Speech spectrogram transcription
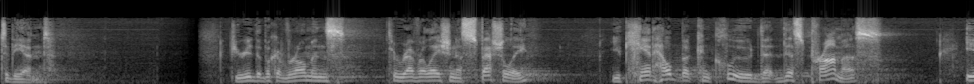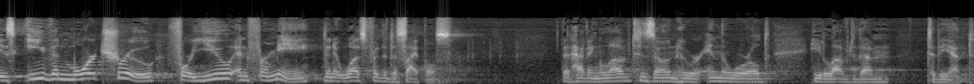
to the end. If you read the book of Romans, through Revelation especially, you can't help but conclude that this promise is even more true for you and for me than it was for the disciples. That having loved his own who were in the world, he loved them to the end.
